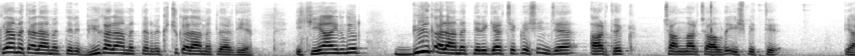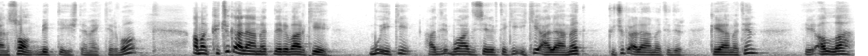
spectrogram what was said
Kıyamet alametleri büyük alametler ve küçük alametler diye ikiye ayrılıyor. Büyük alametleri gerçekleşince artık çanlar çaldı, iş bitti. Yani son, bitti iş demektir bu. Ama küçük alametleri var ki bu iki bu hadis-i şerifteki iki alamet küçük alametidir kıyametin. E, Allah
